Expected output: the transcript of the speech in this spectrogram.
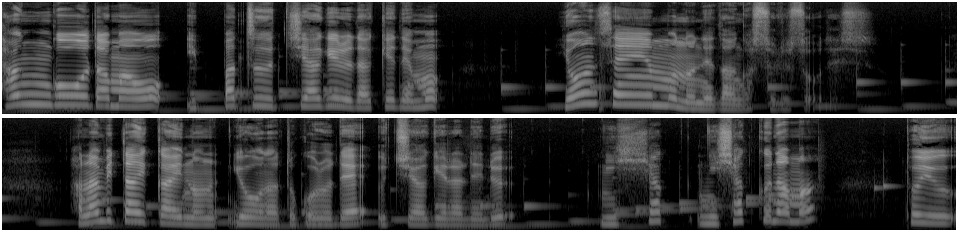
3号玉を一発打ち上げるだけでも4000円もの値段がするそうです。花火大会のようなところで打ち上げられる200玉という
